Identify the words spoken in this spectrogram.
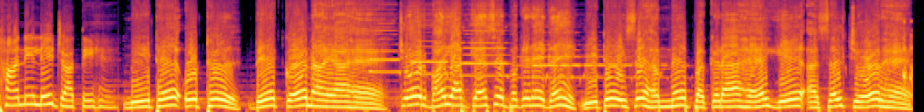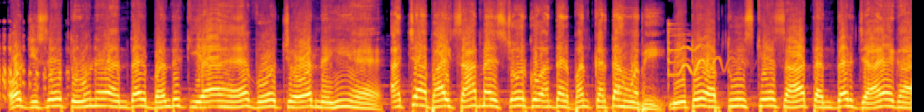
थाने ले जाते हैं। मीठे उठ देख कौन आया है। चोर भाई आप कैसे पकड़े गए? मीठे इसे हमने पकड़ा है ये असल चोर है। और जिसे तूने अंदर बंद किया है वो चोर नहीं है। अच्छा भाई साहब मैं इस चोर को अंदर बंद करता हूँ अभी। मीठे अब तू इसके साथ अंदर जाएगा।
